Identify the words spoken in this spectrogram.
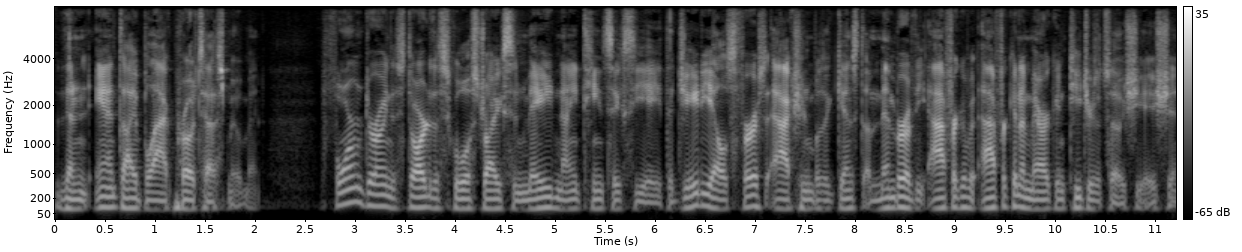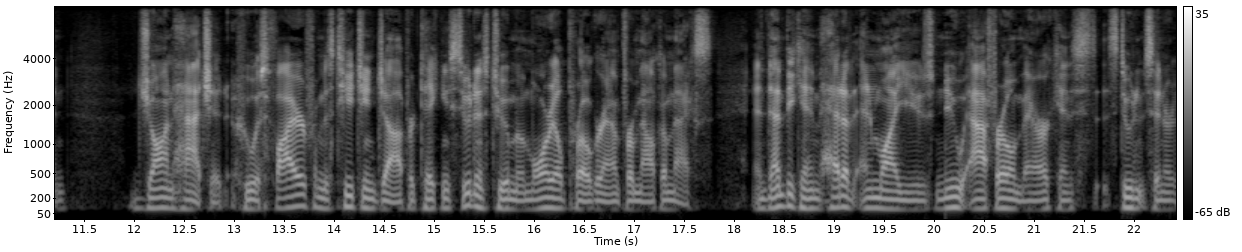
than an anti black protest movement. Formed during the start of the school strikes in May 1968, the JDL's first action was against a member of the African American Teachers Association, John Hatchett, who was fired from his teaching job for taking students to a memorial program for Malcolm X, and then became head of NYU's new Afro American Student Center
